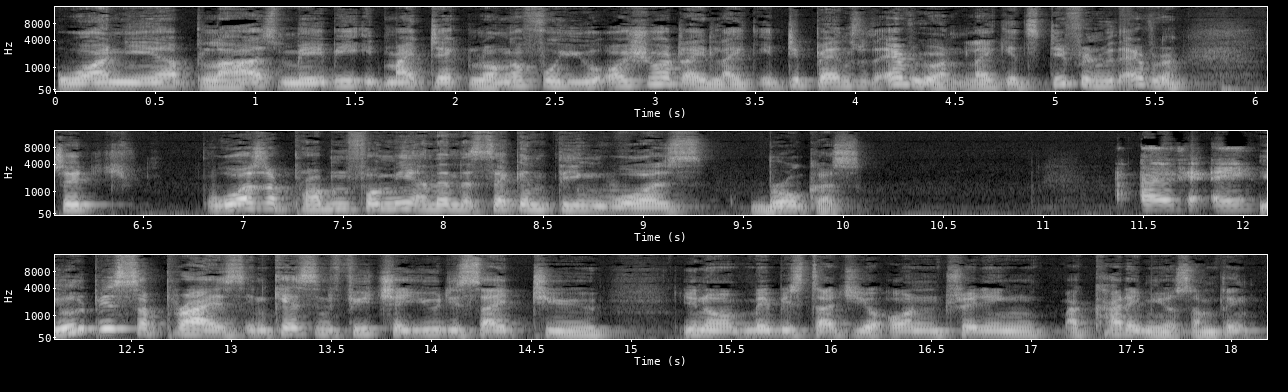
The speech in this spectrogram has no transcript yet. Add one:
one year plus. Maybe it might take longer for you or shorter. Like, it depends with everyone. Like, it's different with everyone. So it was a problem for me. And then the second thing was brokers. Okay. You'll be surprised in case in future you decide to you know, maybe start your own trading academy or something,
